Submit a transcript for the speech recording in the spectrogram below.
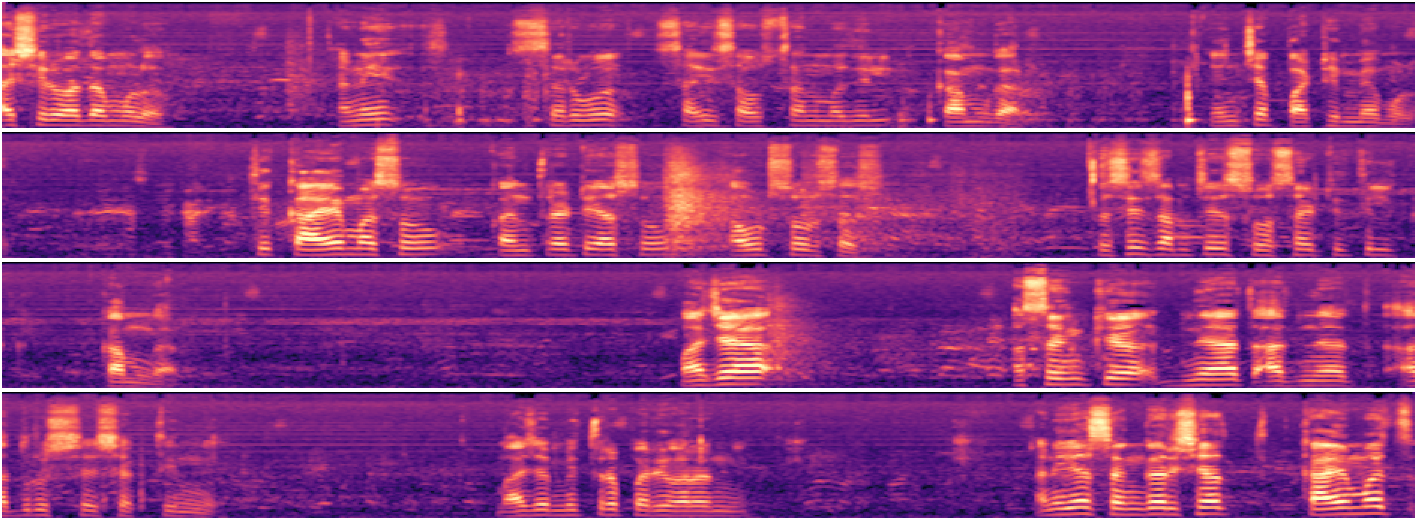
आशीर्वादामुळं आणि सर्व साई संस्थांमधील कामगार यांच्या पाठिंब्यामुळं ते कायम असो कंत्राटी असो आउटसोर्स असो तसेच आमचे सोसायटीतील कामगार. माझ्या असंख्य ज्ञात अज्ञात अदृश्य शक्तींनी माझ्या मित्रपरिवारांनी. आणि या संघर्षात कायमच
